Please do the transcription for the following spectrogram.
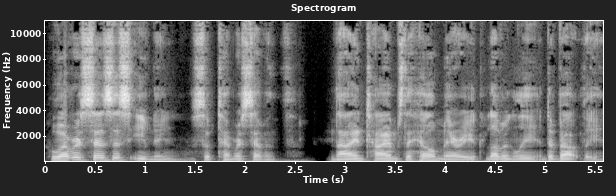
Whoever says this evening, September 7th, nine times the Hail Mary lovingly and devoutly,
